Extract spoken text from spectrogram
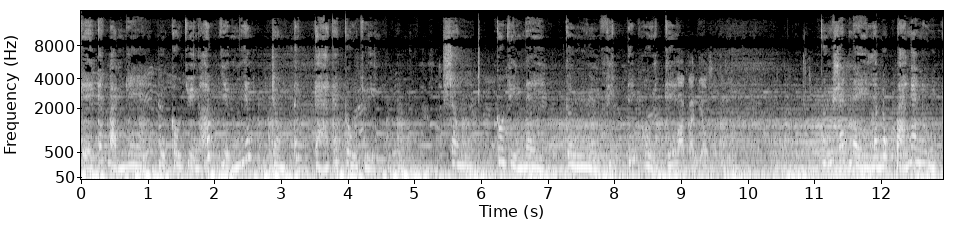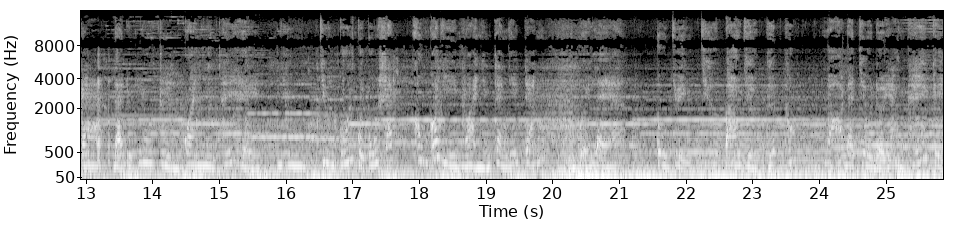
kể các bạn nghe một câu chuyện hấp dẫn nhất trong tất cả các câu chuyện. Song câu chuyện này cần người viết tiếp hồi kết cuốn sách này là một bản anh hùng ca đã được lưu truyền qua nhiều thế hệ, nhưng chương cuối của cuốn sách không có gì ngoài những trang giấy trắng. Bởi lẽ, câu chuyện chưa bao giờ kết thúc. Nó đã chờ đợi hàng thế kỷ,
